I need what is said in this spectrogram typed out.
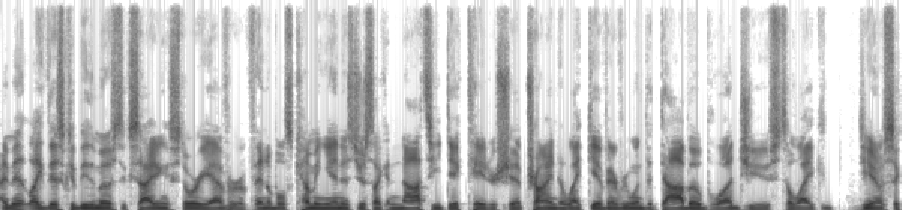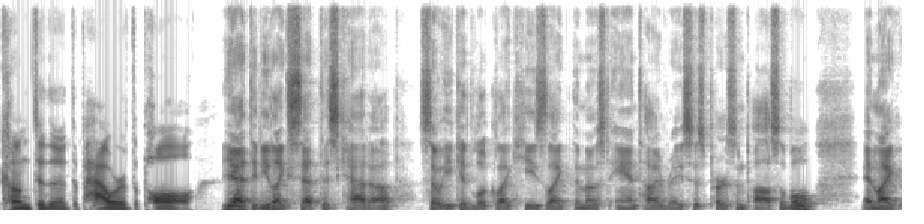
I meant like this could be the most exciting story ever. Of Venables coming in as just like a Nazi dictatorship, trying to like give everyone the Dabo blood juice to like you know succumb to the the power of the paw. Yeah, did he like set this cat up so he could look like he's like the most anti-racist person possible? And like,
